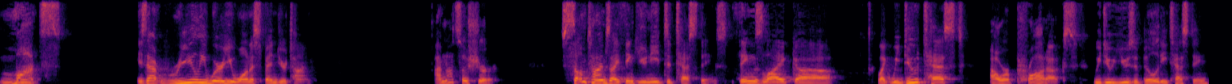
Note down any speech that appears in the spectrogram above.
Months. Is that really where you want to spend your time? I'm not so sure. Sometimes I think you need to test things. Things like, uh, like we do test our products. We do usability testing.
